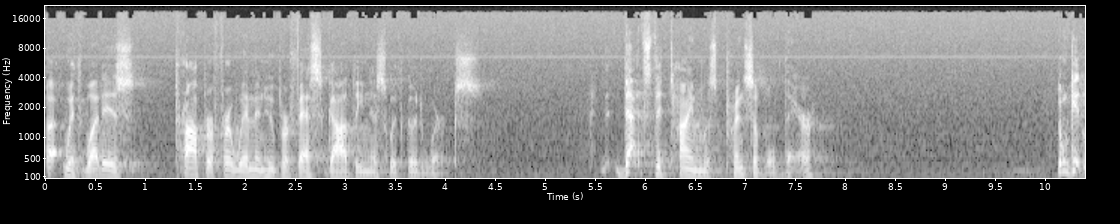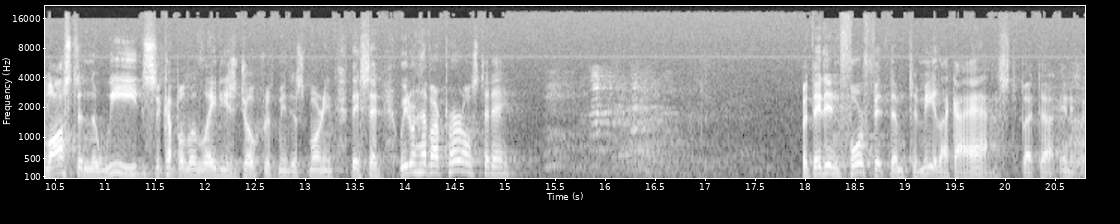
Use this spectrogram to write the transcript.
uh, with what is proper for women who profess godliness with good works. That's the timeless principle there. Don't get lost in the weeds. A couple of ladies joked with me this morning. They said, We don't have our pearls today. But they didn't forfeit them to me like I asked. But uh, anyway,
